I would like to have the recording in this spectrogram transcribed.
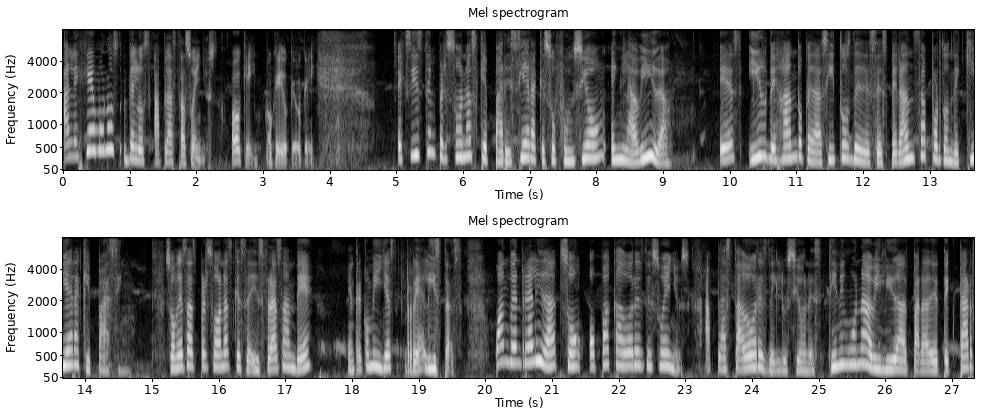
Alejémonos de los aplastasueños. Ok, ok, ok, ok. Existen personas que pareciera que su función en la vida es ir dejando pedacitos de desesperanza por donde quiera que pasen. Son esas personas que se disfrazan de, entre comillas, realistas, cuando en realidad son opacadores de sueños, aplastadores de ilusiones. Tienen una habilidad para detectar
